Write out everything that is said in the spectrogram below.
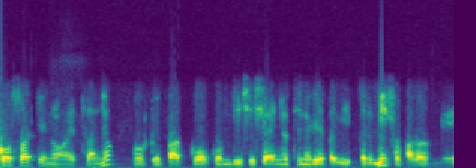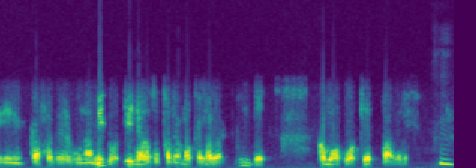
cosa que nos extrañó, porque Paco con 16 años tiene que pedir permiso para dormir en casa de algún amigo y nosotros tenemos que saber dónde, como cualquier padre. Hmm.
